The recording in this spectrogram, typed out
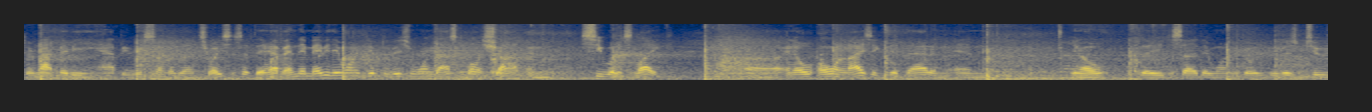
they're not maybe happy with some of the choices that they have, and they maybe they want to give Division One basketball a shot and see what it's like. Uh, and Owen and Isaac did that, and, and you know they decided they wanted to go to Division Two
